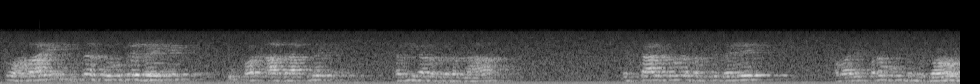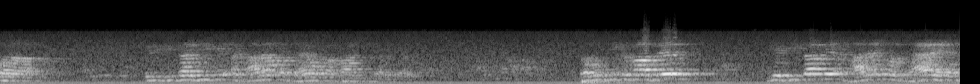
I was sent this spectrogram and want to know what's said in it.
तो हमारी इसमें शुरू से बेसिक और आध्यात्मिक सभी का प्रदर्शन रहा। इस कार्यक्रम में सबसे पहले हमारे परम पूज्य विद्वानों द्वारा श्री गीता जी के अठारह अध्यायों का पाठ किया गया। प्रभु की कृपा से ये गीता के अठारह जो अध्याय है,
